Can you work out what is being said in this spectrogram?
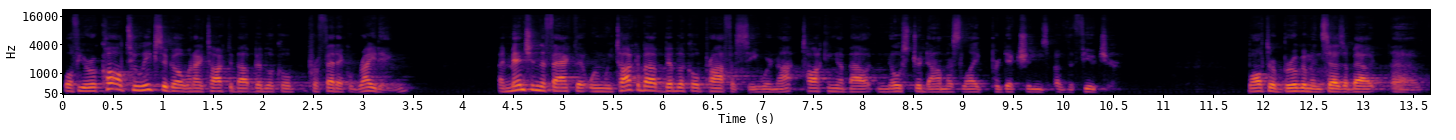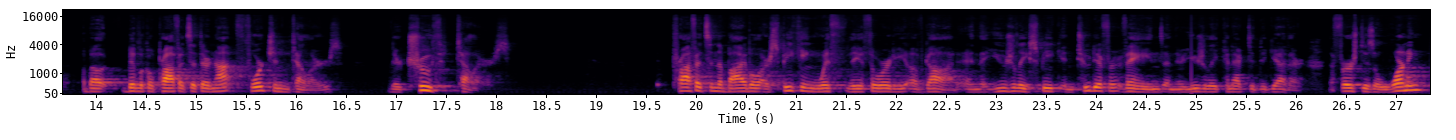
Well, if you recall two weeks ago when I talked about biblical prophetic writing, I mentioned the fact that when we talk about biblical prophecy, we're not talking about Nostradamus like predictions of the future. Walter Brueggemann says about, uh, about biblical prophets that they're not fortune tellers, they're truth tellers prophets in the Bible are speaking with the authority of God, and they usually speak in two different veins, and they're usually connected together. The first is a warning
